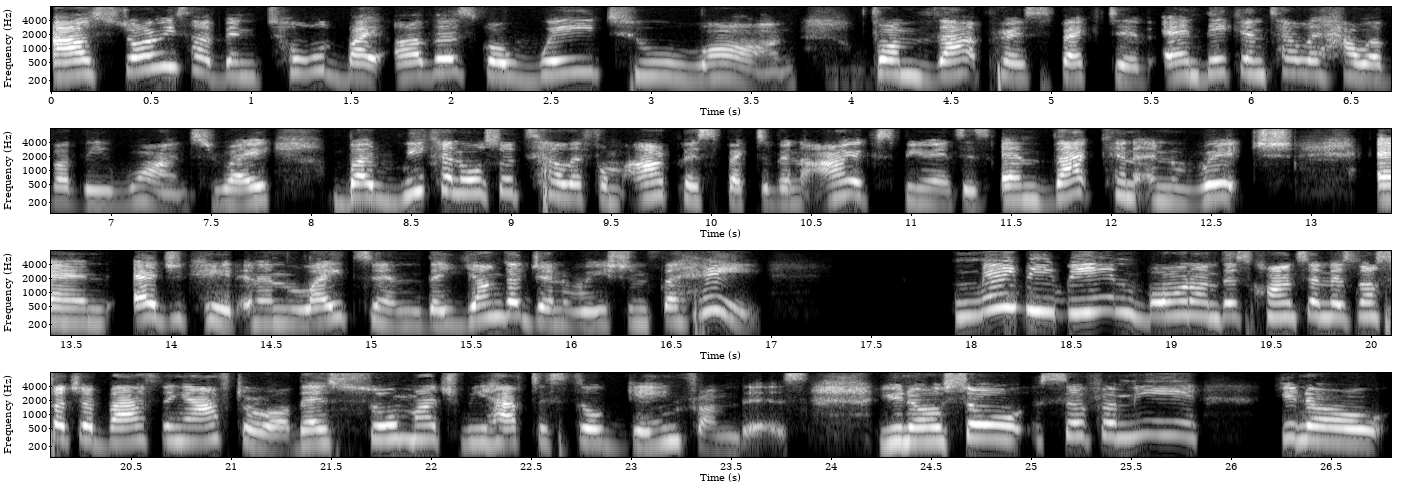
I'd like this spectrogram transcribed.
our stories have been told by others for way too long mm-hmm. from that perspective and they can tell it however they want right? But we can also tell it from from our perspective and our experiences. And that can enrich and educate and enlighten the younger generations that, hey, maybe being born on this continent is not such a bad thing after all. There's so much we have to still gain from this, you know. So, so for me, you know,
